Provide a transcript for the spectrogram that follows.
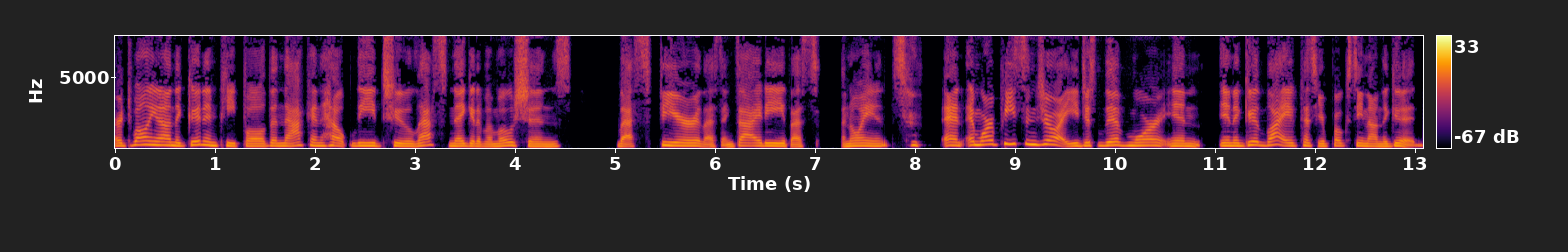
or dwelling on the good in people, then that can help lead to less negative emotions, less fear, less anxiety, less annoyance and, and more peace and joy. You just live more in, in a good life because you're focusing on the good.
